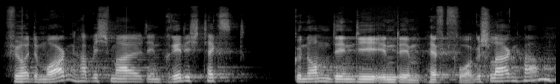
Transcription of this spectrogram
Für heute Morgen habe ich mal den Predigtext genommen, den die in dem Heft vorgeschlagen haben.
